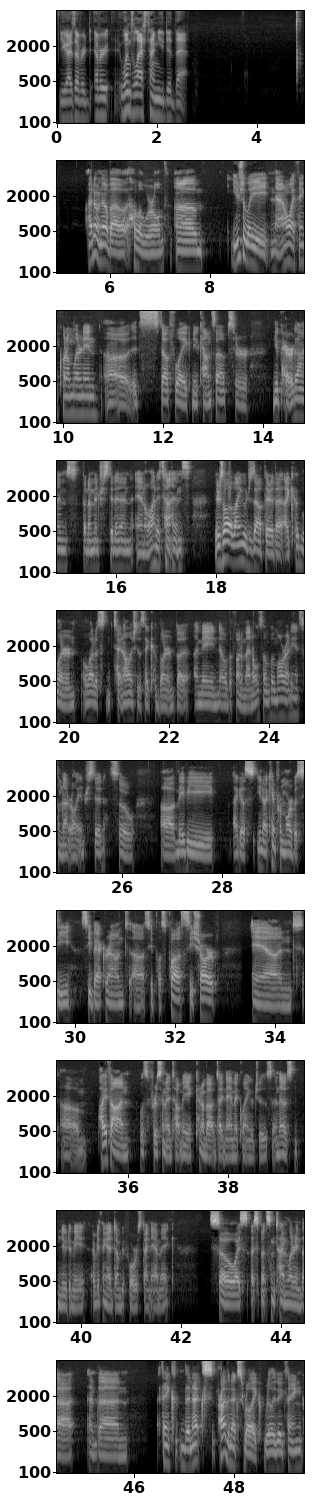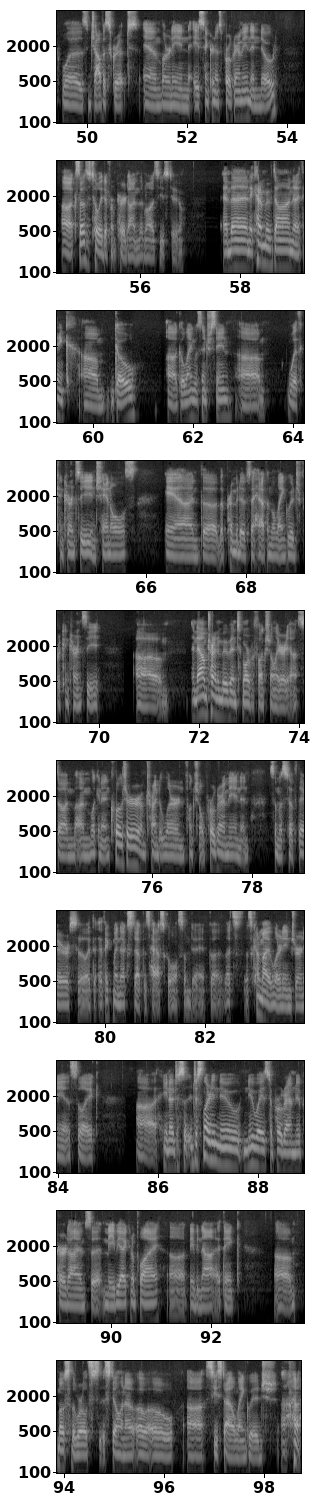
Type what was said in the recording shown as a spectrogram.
you guys ever ever when's the last time you did that? I don't know about hello world. Um usually now I think when I'm learning, uh, it's stuff like new concepts or new paradigms that I'm interested in, and a lot of times there's a lot of languages out there that I could learn, a lot of technologies I could learn, but I may know the fundamentals of them already, so I'm not really interested. So uh, maybe I guess you know I came from more of a C C background, uh, C C sharp, and um, Python was the first thing that taught me kind of about dynamic languages, and that was new to me. Everything I'd done before was dynamic, so I, I spent some time learning that, and then I think the next, probably the next really, like really big thing was JavaScript and learning asynchronous programming in Node, because uh, that was a totally different paradigm than what I was used to. And then it kind of moved on. And I think um, Go, uh, Golang was interesting um, with concurrency and channels and the the primitives they have in the language for concurrency. Um, and now I'm trying to move into more of a functional area. So I'm I'm looking at Clojure. I'm trying to learn functional programming and some of the stuff there. So I, th- I think my next step is Haskell someday. But that's that's kind of my learning journey is to like, uh, you know, just just learning new new ways to program, new paradigms that maybe I can apply, uh, maybe not. I think um, most of the world is still an OOO uh, C style language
